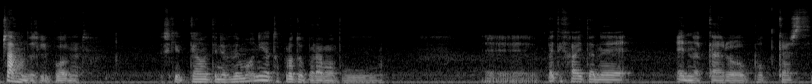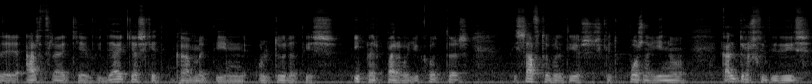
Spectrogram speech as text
ψάχνοντας λοιπόν σχετικά με την ευδαιμονία, το πρώτο πράγμα που ε, πέτυχα ήταν ένα κάρο podcast, ε, άρθρα και βιντεάκια σχετικά με την κουλτούρα της υπερπαραγωγικότητας της αυτοβελτίωσης και του πώς να γίνω καλύτερος φοιτητής,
